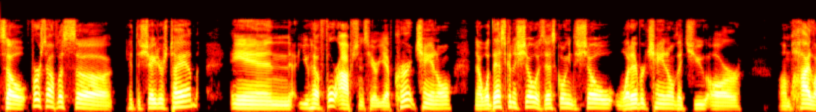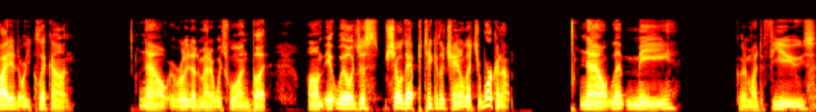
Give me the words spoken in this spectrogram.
So first off, let's uh, hit the shaders tab, and you have four options here. You have current channel. Now, what that's going to show is that's going to show whatever channel that you are um, highlighted or you click on. Now, it really doesn't matter which one, but um, it will just show that particular channel that you're working on. Now, let me go to my diffuse.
